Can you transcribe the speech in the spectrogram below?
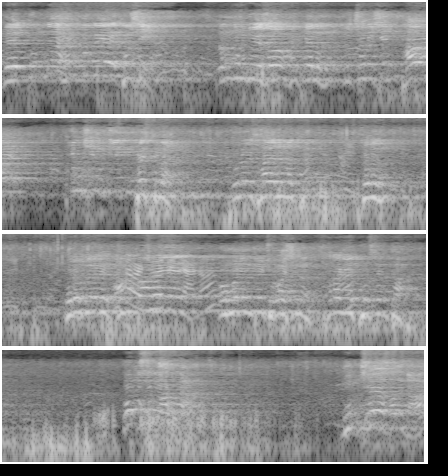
네, 꿈과 행복의 도시. 강동구에서 함께하는 2020 가을 행신뮤직 페스티벌. 오늘 사회를 맡은 저는 여러분들 안방의 어머님들 좋아하시는 사랑의 콜센터. 꽁승학당 뭉쳐야 산다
